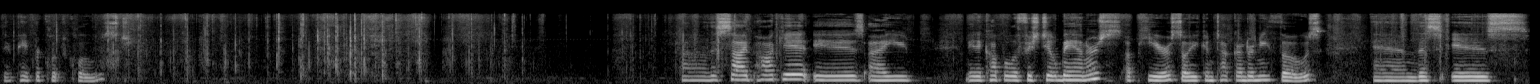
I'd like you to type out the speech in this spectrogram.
they're paper clip closed. Uh, this side pocket is I made a couple of fishtail banners up here so you can tuck underneath those. And this is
